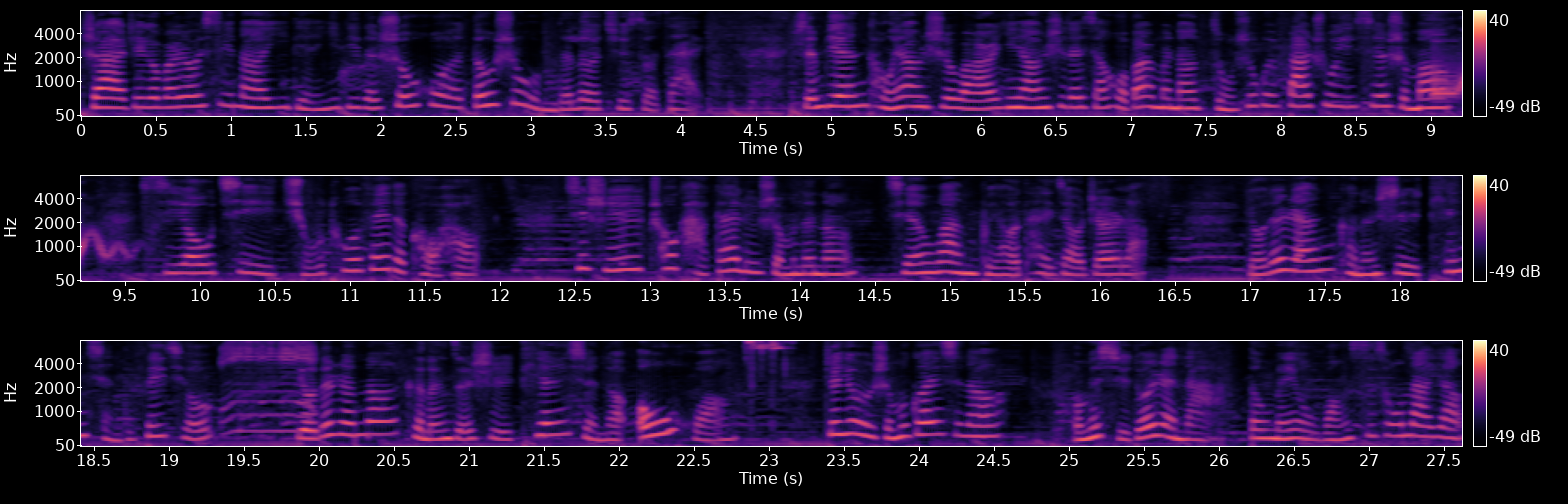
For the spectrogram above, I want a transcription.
说啊，这个玩游戏呢，一点一滴的收获都是我们的乐趣所在。身边同样是玩阴阳师的小伙伴们呢，总是会发出一些什么吸欧气求脱飞的口号。其实抽卡概率什么的呢，千万不要太较真儿了。有的人可能是天谴的飞球，有的人呢可能则是天选的欧皇。这又有什么关系呢？我们许多人呐都没有王思聪那样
